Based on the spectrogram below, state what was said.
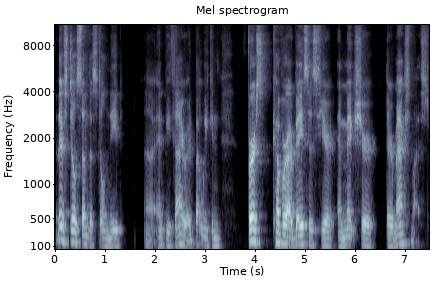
There's still some that still need uh, NP thyroid, but we can first cover our bases here and make sure they're maximized.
